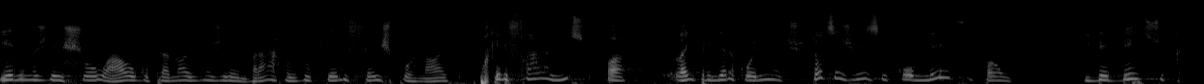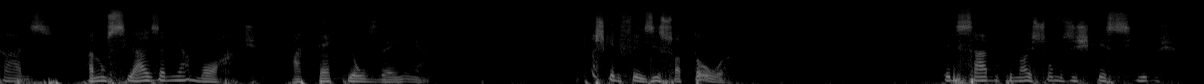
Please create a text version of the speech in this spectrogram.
E ele nos deixou algo para nós nos lembrarmos do que ele fez por nós. Porque ele fala isso, ó, lá em 1 Coríntios, todas as vezes que comerdes o pão e beberdes o cálice, anunciais a minha morte, até que eu venha. Tu acha que ele fez isso à toa? Ele sabe que nós somos esquecidos.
